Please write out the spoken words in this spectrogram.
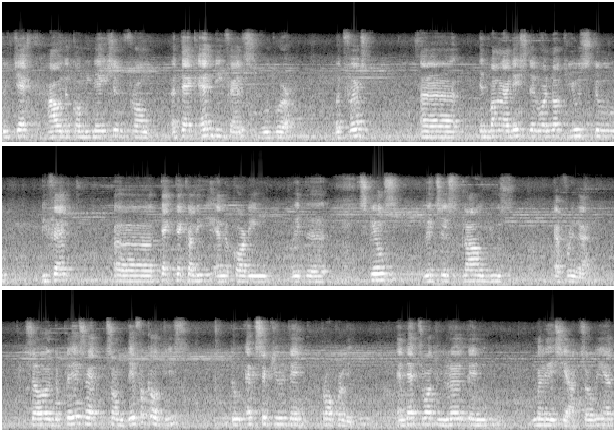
to check how the combination from attack and defense would work. But first, uh, in Bangladesh, they were not used to defend uh, tactically and according with the skills which is now used everywhere. So the players had some difficulties to execute it properly. And that's what we learned in Malaysia. So we had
